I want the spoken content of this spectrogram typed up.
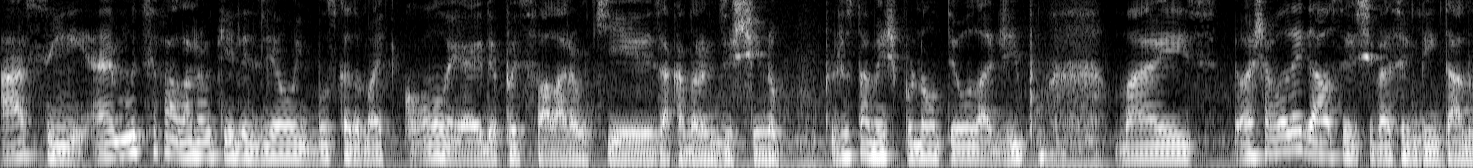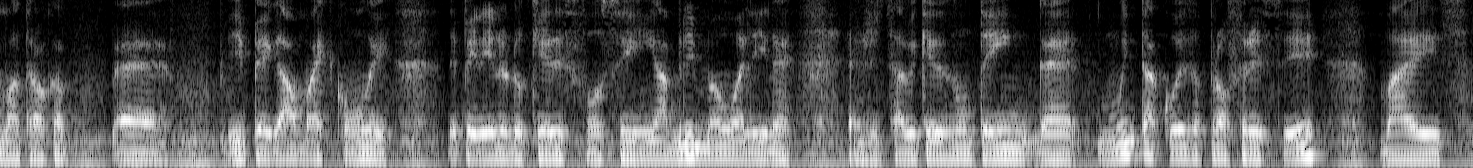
Ah, sim. É, muitos falaram que eles iam em busca do Mike Conley, aí depois falaram que eles acabaram desistindo justamente por não ter o Oladipo, mas eu achava legal se eles tivessem tentado uma troca é, e pegar o Mike Conley, dependendo do que eles fossem abrir mão ali, né? A gente sabe que eles não têm é, muita coisa para oferecer, mas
